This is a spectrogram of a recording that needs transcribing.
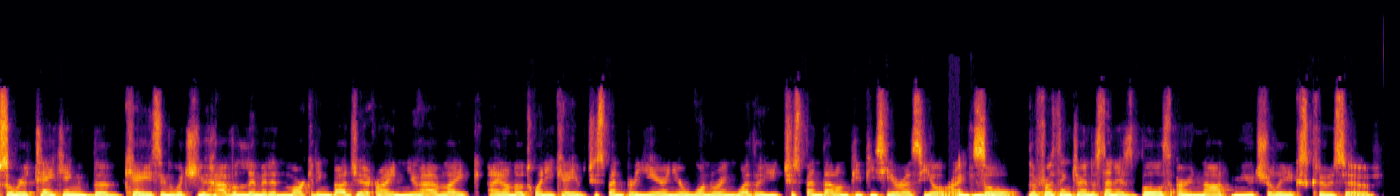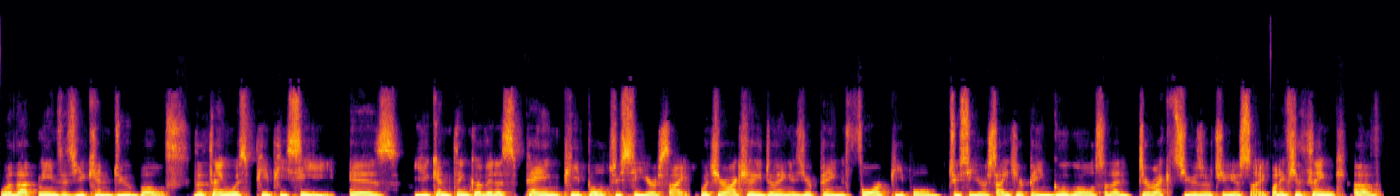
So we're taking the case in which you have a limited marketing budget right? And you have like i don't know 20k to spend per year and you're wondering whether you to spend that on ppc or seo right? Mm-hmm. so the first thing to understand is both are not mutually exclusive exclusive. What that means is you can do both. The thing with PPC is you can think of it as paying people to see your site. What you're actually doing is you're paying for people to see your site. You're paying Google so that it directs user to your site. But if you think of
